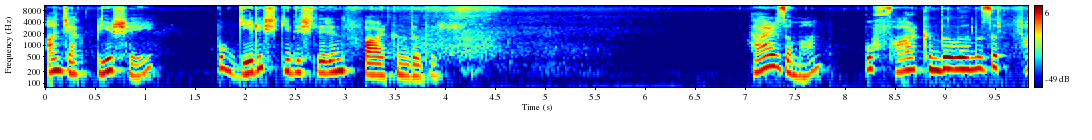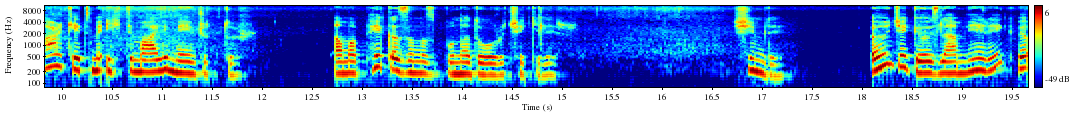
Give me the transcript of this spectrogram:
Ancak bir şey bu geliş gidişlerin farkındadır. Her zaman bu farkındalığınızı fark etme ihtimali mevcuttur. Ama pek azımız buna doğru çekilir. Şimdi önce gözlemleyerek ve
